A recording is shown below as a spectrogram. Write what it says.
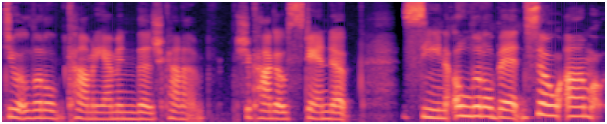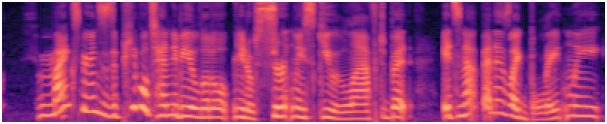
do a little comedy. I'm in the of Chicago stand-up scene a little bit. So, um, my experience is that people tend to be a little, you know, certainly skew left, but it's not been as like blatantly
